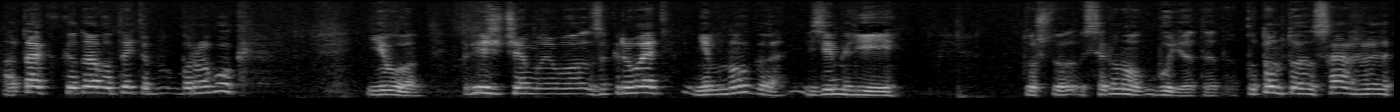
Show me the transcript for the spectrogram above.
А так, когда вот этот боровок, его, прежде чем его закрывать, немного земли, то что все равно будет это. Потом то сажа,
